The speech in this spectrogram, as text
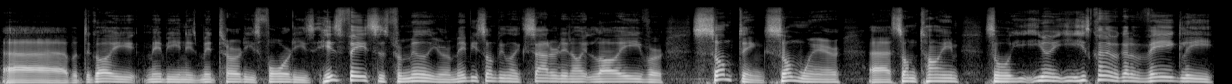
uh, but the guy maybe in his mid thirties, forties. His face is familiar. Maybe something like Saturday Night Live or something somewhere, uh, sometime. So you know he's kind of got a vaguely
